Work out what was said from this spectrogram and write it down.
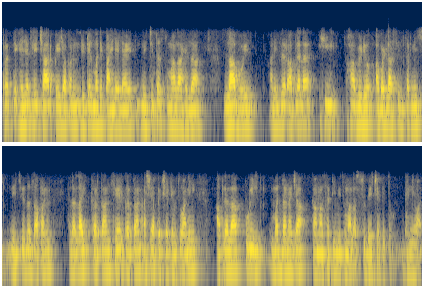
प्रत्येक ह्याच्यातले चार पेज आपण डिटेलमध्ये पाहिलेले आहेत. निश्चितच तुम्हाला ह्याचा लाभ होईल. आणि जर आपल्याला ही हा व्हिडिओ आवडला असेल तर निश्च निश्चितच आपण ह्याला लाईक करता शेअर करता अशी अपेक्षा ठेवतो. आणि आपल्याला पुढील मतदानाच्या कामासाठी मी तुम्हाला शुभेच्छा देतो. धन्यवाद.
